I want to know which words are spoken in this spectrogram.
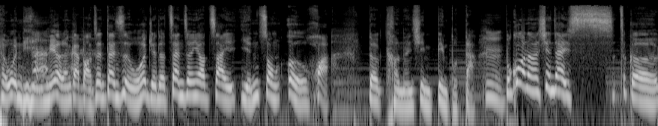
的问题没有人敢保证，但是我会觉得战争要再严重恶化的可能性并不大。嗯，不过呢，现在是这个。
